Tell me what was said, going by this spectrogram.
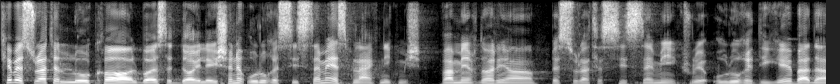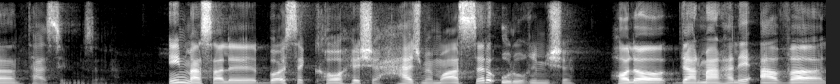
که به صورت local باعث dilation عروق سیستم splanchnic میشه و مقداری هم به صورت سیستمیک روی عروق دیگه بدن تاثیر می‌ذاره. این مسئله باعث کاهش حجم مؤثر عروقی میشه. حالا در مرحله اول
